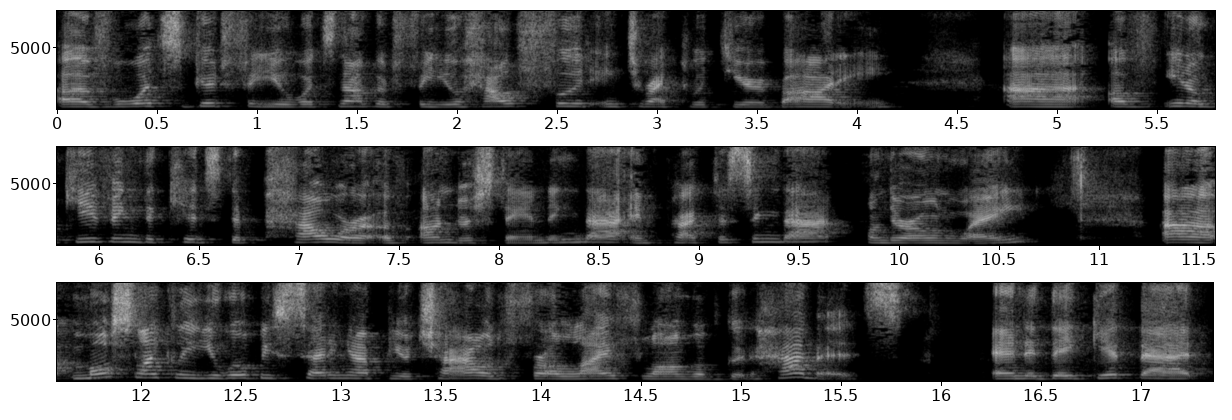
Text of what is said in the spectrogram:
of what's good for you what's not good for you how food interact with your body uh, of you know giving the kids the power of understanding that and practicing that on their own way uh, most likely you will be setting up your child for a lifelong of good habits and they get that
